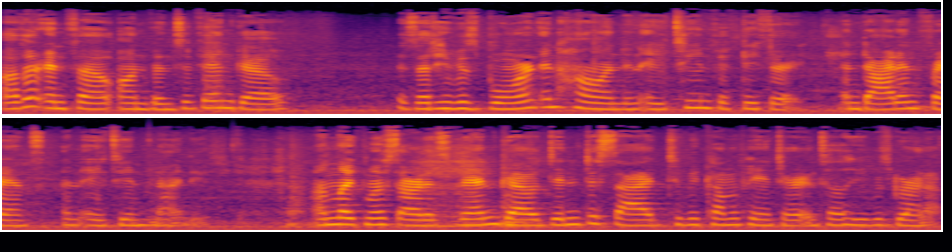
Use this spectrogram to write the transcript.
Other info on Vincent van Gogh is that he was born in Holland in 1853 and died in France in 1890. Unlike most artists, Van Gogh didn't decide to become a painter until he was grown up.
